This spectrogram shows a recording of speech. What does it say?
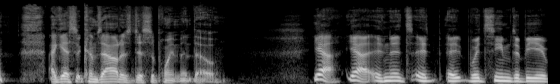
I guess it comes out as disappointment, though. Yeah, yeah, and it's it it would seem to be a,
